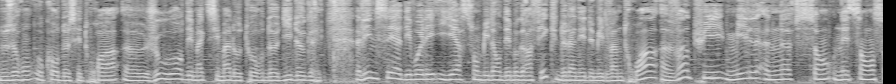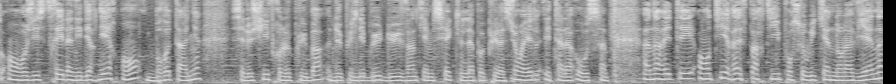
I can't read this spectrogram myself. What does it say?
Nous aurons au cours de ces trois euh, jours des maximales autour de 10 degrés. L'INSEE a dévoilé hier son bilan démographique de l'année 2023. 28 900 naissances enregistrées l'année dernière en Bretagne. C'est le chiffre le plus bas depuis le début du XXe siècle. La population, elle, est à la hausse. Un arrêté anti-rêve party pour ce week-end dans la Vienne.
